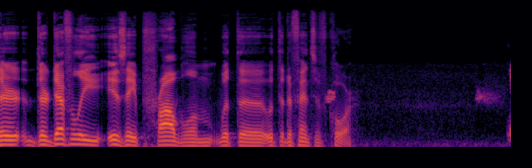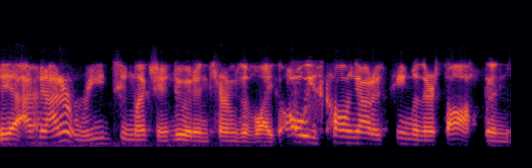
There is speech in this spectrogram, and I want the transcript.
there there definitely is a problem with the with the defensive corps. Yeah, I mean, I don't read too much into it in terms of like, oh, he's calling out his team when they're soft, and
